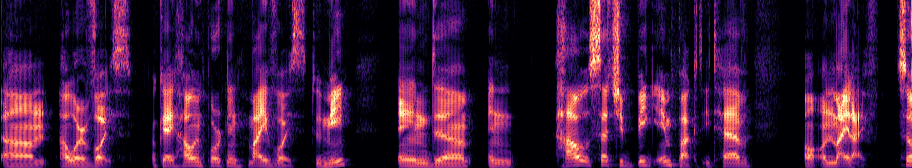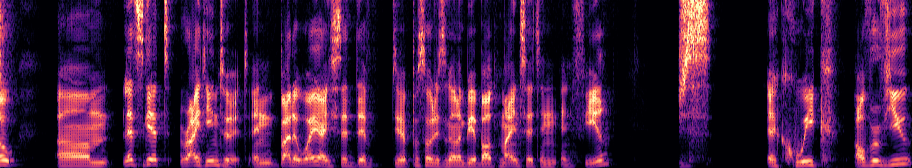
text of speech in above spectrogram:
um, our voice, okay, how important my voice to me, and um, and how such a big impact it have on my life. So um, let's get right into it. And by the way, I said the, the episode is going to be about mindset and, and fear. Just a quick overview.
